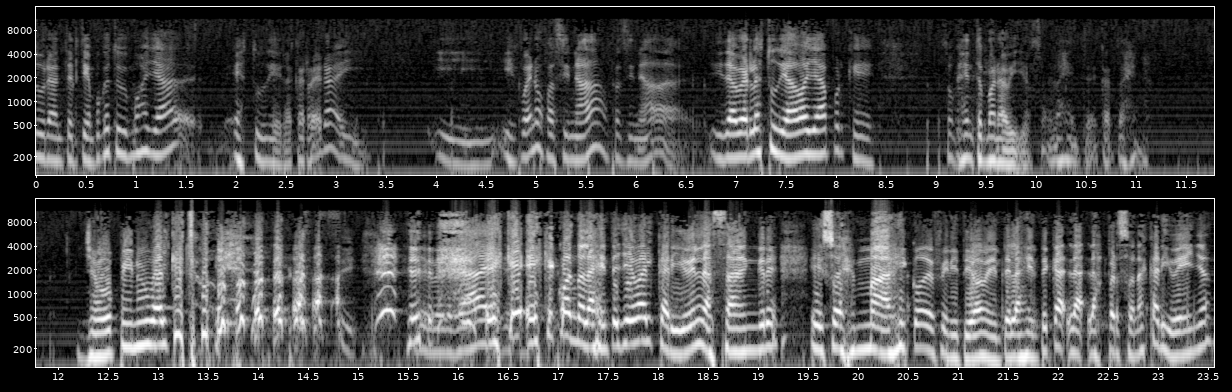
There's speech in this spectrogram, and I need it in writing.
durante el tiempo que estuvimos allá, estudié la carrera y, y, y bueno, fascinada, fascinada. Y de haberla estudiado allá porque son gente maravillosa, la gente de Cartagena. Yo opino igual que tú. de verdad. es que es que cuando la gente lleva el Caribe en la sangre, eso es mágico definitivamente. La gente la- las personas caribeñas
